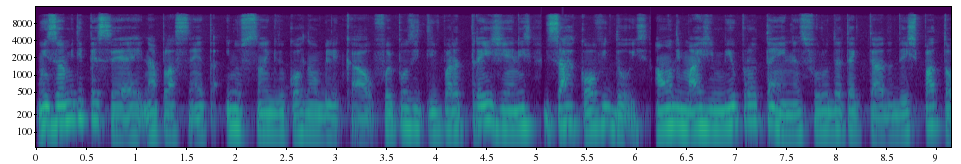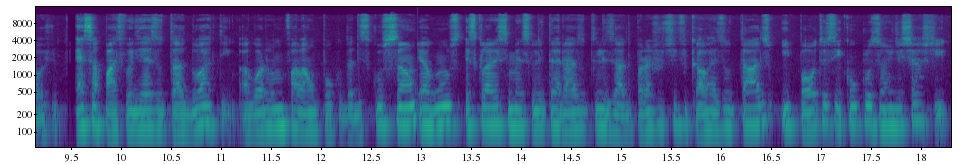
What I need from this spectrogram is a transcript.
Um exame de PCR na placenta e no sangue do cordão umbilical foi positivo para três genes de SARS-CoV-2, onde mais de mil proteínas foram detectadas deste patógeno. Essa parte foi de resultado do artigo. Agora vamos falar um pouco da discussão e alguns esclarecimentos literários utilizados para justificar resultados, hipóteses e conclusões deste artigo.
